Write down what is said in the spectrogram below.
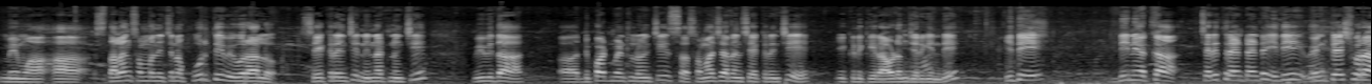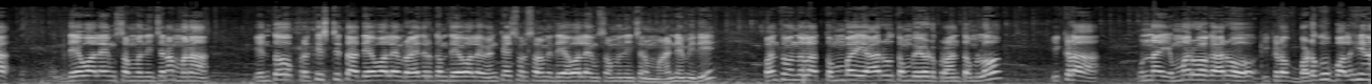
మేము ఆ- స్థలంకి స్థలానికి సంబంధించిన పూర్తి వివరాలు సేకరించి నిన్నటి నుంచి వివిధ డిపార్ట్మెంట్ల నుంచి స- సమాచారం సేకరించి ఇక్కడికి రావడం జరిగింది. ఇది దీని యొక్క చరిత్ర ఏంటంటే ఇది వెంకటేశ్వర దేవాలయం సంబంధించిన మన ఎంతో ప్రతిష్ఠిత దేవాలయం రాయదుర్గం దేవాలయం వెంకటేశ్వర స్వామి దేవాలయం సంబంధించిన మాన్యం ఇది. పంతొమ్మిది వందల తొంభై ఆరు తొంభై ఏడు ప్రాంతంలో ఇక్కడ ఉన్న ఎంఆర్ఓ గారు ఇక్కడ బడుగు బలహీన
